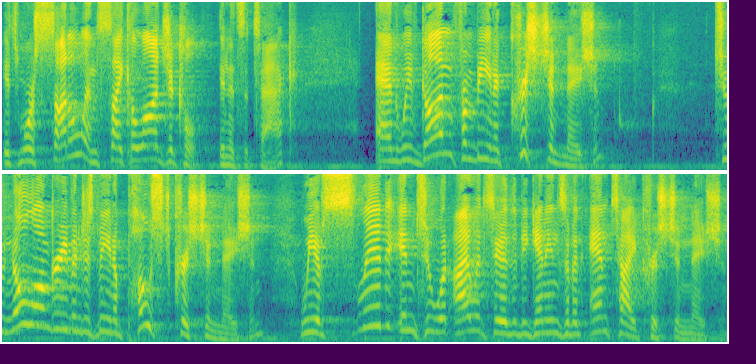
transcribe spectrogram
it's more subtle and psychological in its attack. And we've gone from being a Christian nation to no longer even just being a post Christian nation. We have slid into what I would say are the beginnings of an anti Christian nation,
